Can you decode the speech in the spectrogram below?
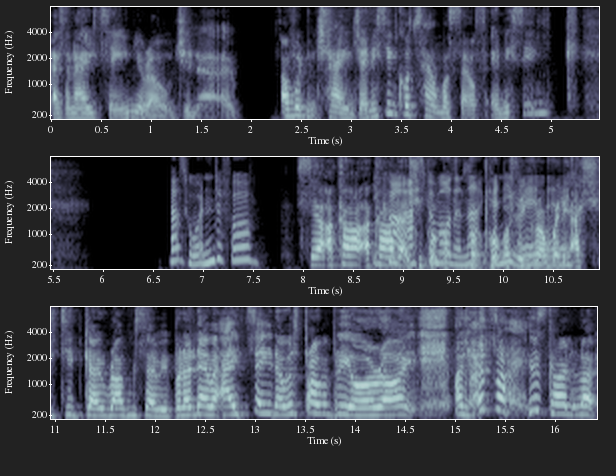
as an 18 year old, you know. I wouldn't change anything or tell myself anything. That's wonderful. See, I can't, I can't, can't actually put, my, that, put my finger really? on when it actually did go wrong, Zoe. But I know at 18 I was probably all right. And that's why it was kind of like,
